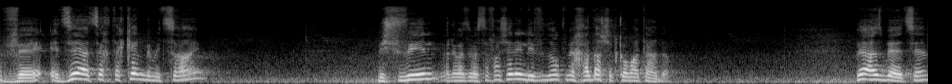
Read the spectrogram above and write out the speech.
ואת זה היה צריך לתקן במצרים, בשביל, ואני אומר את זה בשפה שלי, לבנות מחדש את קומת האדם. ואז בעצם,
